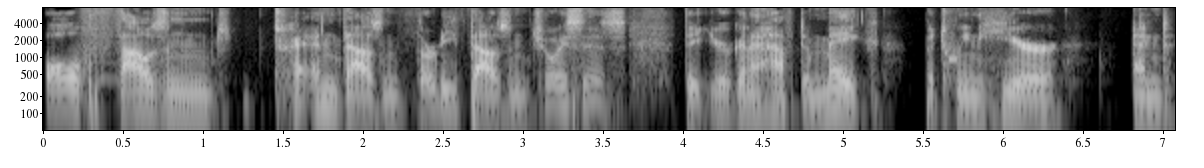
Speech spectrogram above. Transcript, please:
all thousand, 10,000, 30,000 choices that you're going to have to make between here and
